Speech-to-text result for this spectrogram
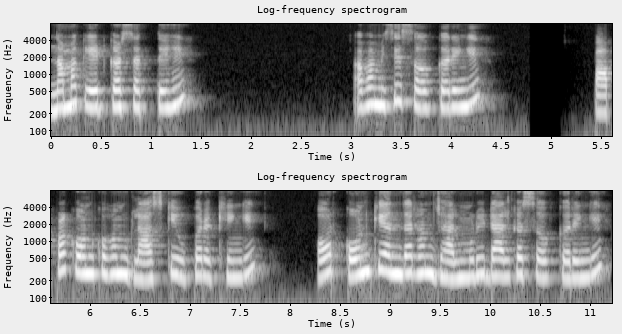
नमक ऐड कर सकते हैं। अब हम इसे सर्व करेंगे। पापड़ कोन को हम ग्लास के ऊपर रखेंगे और कोन के अंदर हम झालमुड़ी डालकर सर्व करेंगे।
